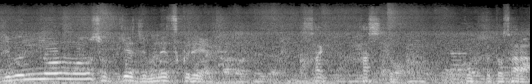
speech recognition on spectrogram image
自分の食器は自分で作れ。さ箸とコップと皿。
